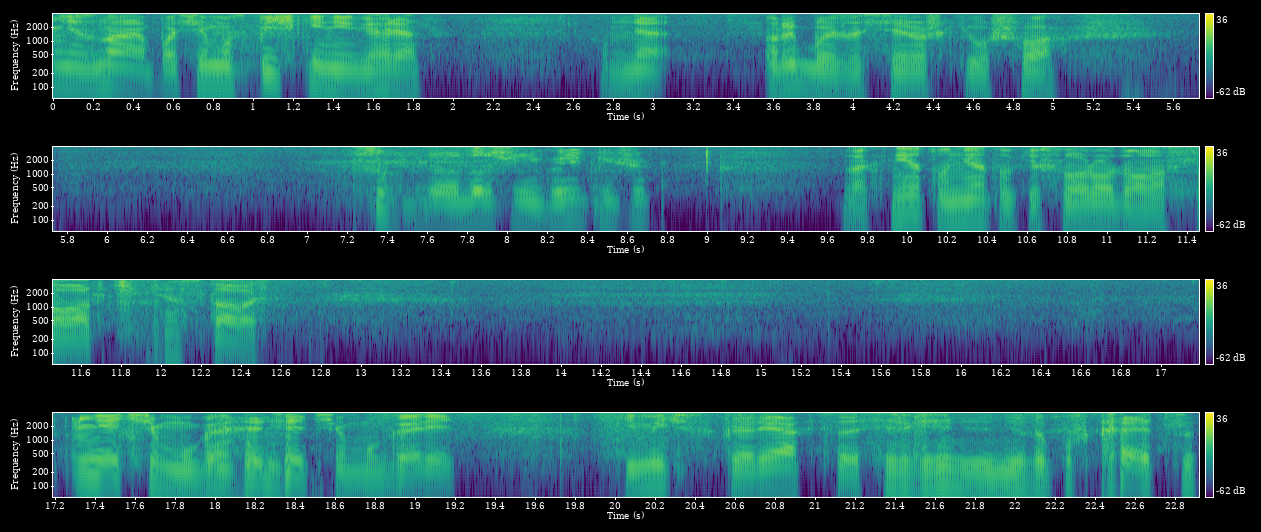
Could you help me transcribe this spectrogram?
Не знаю, почему спички не горят. У меня рыба из-за сережки ушла. Что да, дальше не горит ничего. Так нету, нету кислорода у нас в палатке не осталось. Нечему, нечему гореть. Химическая реакция, Сергей, не, не запускается.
